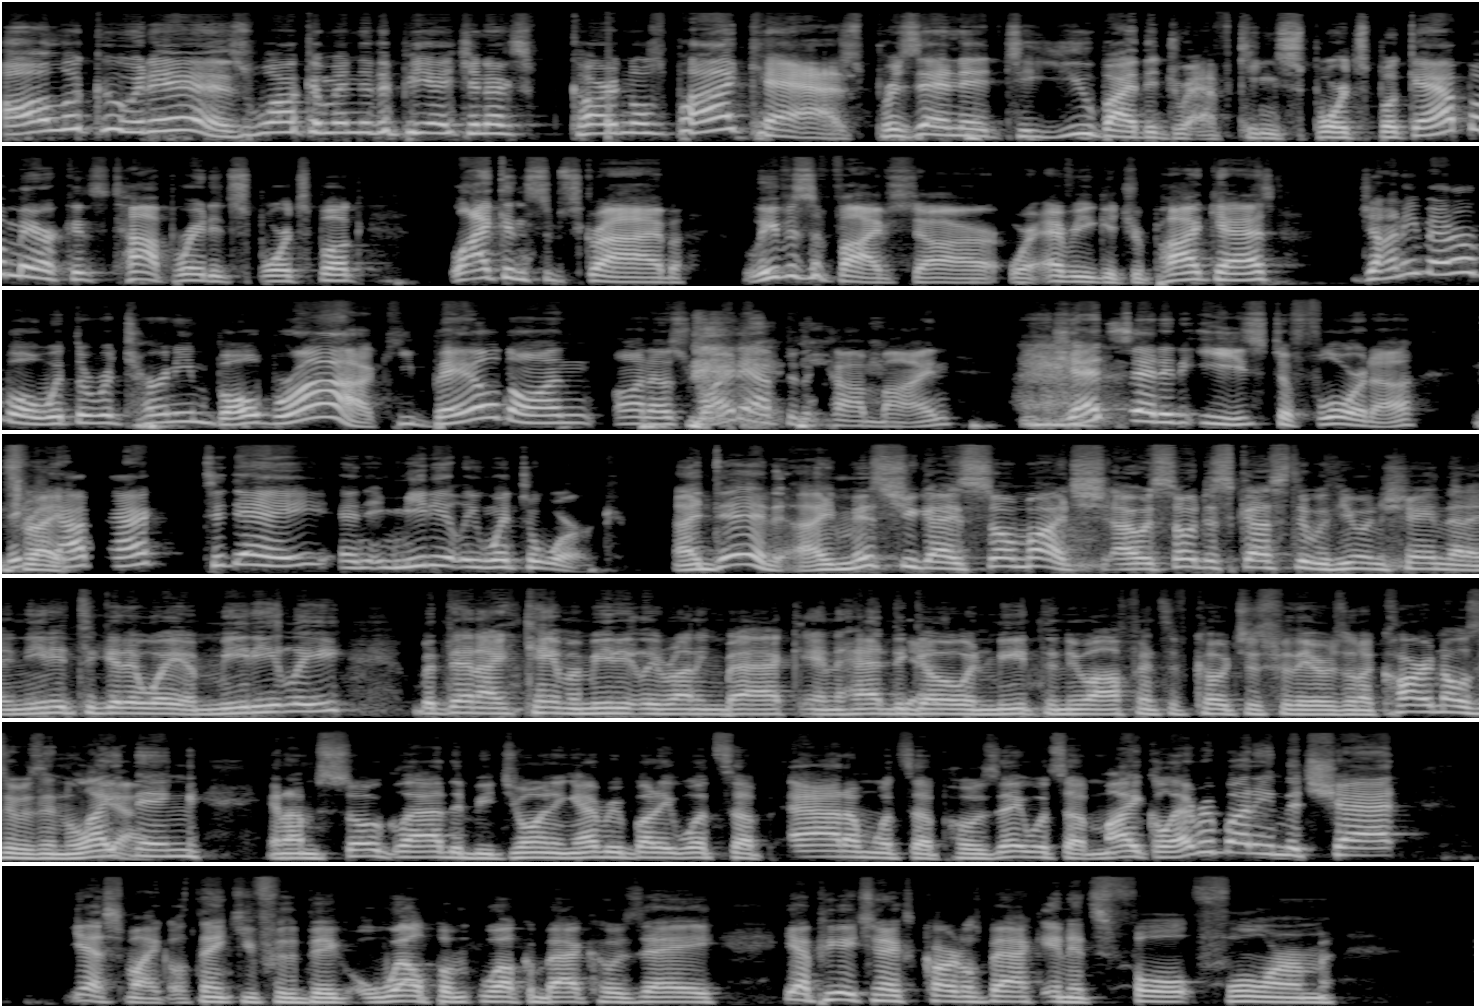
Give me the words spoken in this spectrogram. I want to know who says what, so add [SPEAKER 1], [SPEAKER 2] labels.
[SPEAKER 1] Oh, look who it is. Welcome into the PHNX Cardinals podcast, presented to you by the DraftKings Sportsbook app, America's top rated sportsbook. Like and subscribe. Leave us a five star wherever you get your podcast. Johnny Venerable with the returning Bo Brock. He bailed on on us right after the combine. He jet set it east to Florida.
[SPEAKER 2] That's right.
[SPEAKER 1] he got back today and immediately went to work.
[SPEAKER 2] I did. I missed you guys so much. I was so disgusted with you and Shane that I needed to get away immediately. But then I came immediately running back and had to
[SPEAKER 1] Yes.
[SPEAKER 2] go and meet the new offensive coaches for the Arizona Cardinals. It was enlightening. And I'm so glad to be joining everybody. What's up, Adam? What's up, Jose? What's up, Michael? Everybody in the chat. Yes, Michael. Thank you for the big welcome. Welcome back, Jose. Yeah, PHNX Cardinals back in its full form.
